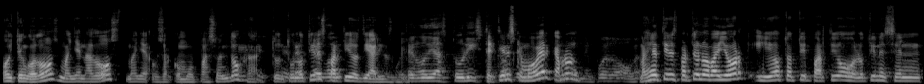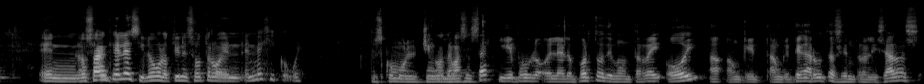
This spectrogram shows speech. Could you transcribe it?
hoy tengo dos, mañana dos, mañana, o sea, como pasó en Doha. sí, sí, tú, tú no tienes tengo- partidos diarios, güey. Tengo días turísticos. Te tienes que mover, cabrón. puedo- Imagínate, tienes partido en Nueva York y otro ti- partido lo tienes en, en Los Ángeles y luego lo tienes otro en, en México, güey. Pues, ¿cómo el chingón le vas a hacer? Y Pueblo, el aeropuerto de Monterrey hoy, aunque, aunque tenga rutas centralizadas,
